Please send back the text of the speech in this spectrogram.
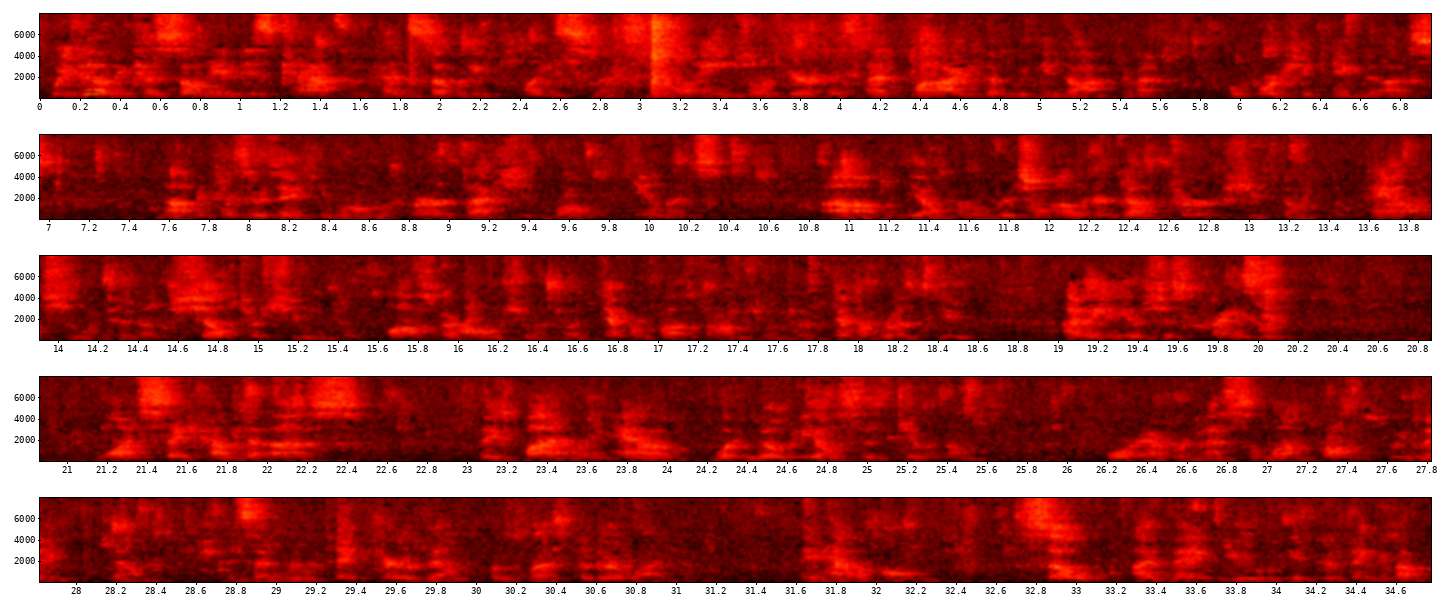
we do it because so many of these cats have had so many placements. Little Angel here has had five that we can document before she came to us. Not because there's anything wrong with her, it's actually wrong with humans. Um, you know, her original owner dumped her, she dumped the pound, she went to another shelter, she went to a foster home, she went to a different foster home, she went to a different rescue. I mean, it was just crazy. Once they come to us, they finally have what nobody else has given them forever, and that's the one promise we made them. is that we will take care of them for the rest of their life. They have a home. So I beg you, if you're thinking about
